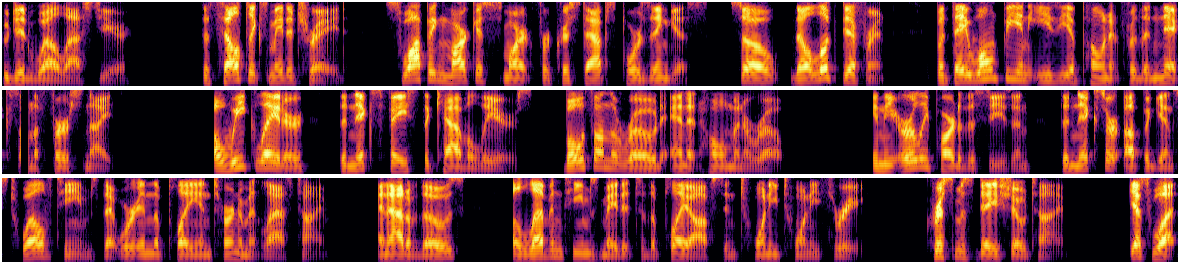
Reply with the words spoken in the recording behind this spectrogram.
who did well last year. The Celtics made a trade, swapping Marcus Smart for Kristaps Porzingis, so they'll look different, but they won't be an easy opponent for the Knicks on the first night. A week later, the Knicks face the Cavaliers, both on the road and at home in a row. In the early part of the season, the Knicks are up against 12 teams that were in the play in tournament last time, and out of those, 11 teams made it to the playoffs in 2023. Christmas Day showtime. Guess what?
